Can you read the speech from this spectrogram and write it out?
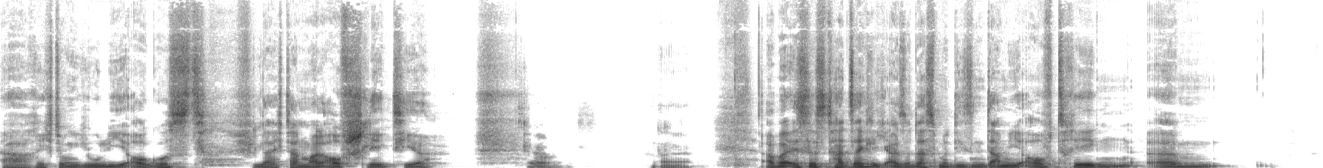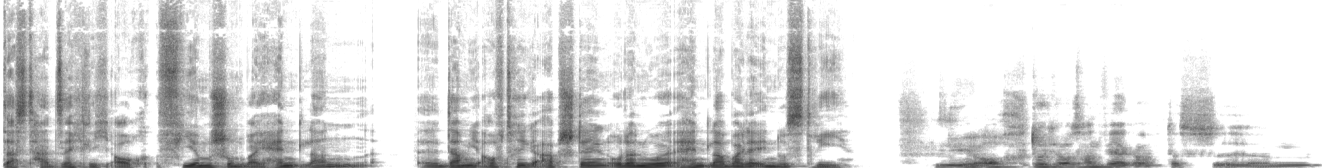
ja, Richtung Juli, August vielleicht dann mal aufschlägt hier. Ja. Aber ist es tatsächlich, also dass mit diesen Dummy-Aufträgen, ähm, dass tatsächlich auch Firmen schon bei Händlern äh, Dummy-Aufträge abstellen oder nur Händler bei der Industrie? Nee, auch durchaus Handwerker. Das ähm,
